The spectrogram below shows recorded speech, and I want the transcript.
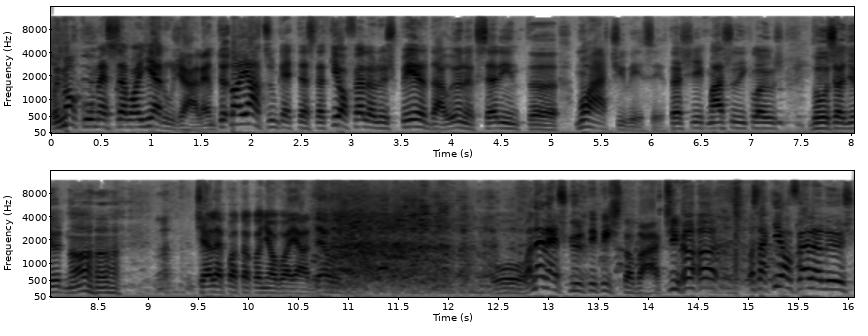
Hogy Makó messze van Jeruzsálemtől. Na játszunk egy tesztet. Ki a felelős például önök szerint uh, Mohácsi vészért? Tessék, második Lajos, Dózsa György, na, cselepatak a nyavaját, de hogy... Ó, a nem eskürti Pista bácsi. Aztán ki a felelős?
